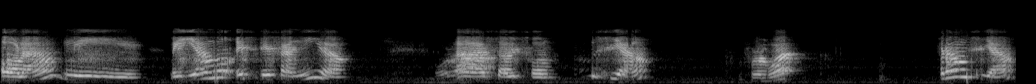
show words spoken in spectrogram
Hola, mi, me llamo Estefanía. Uh, soy from Francia. From what? Francia.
